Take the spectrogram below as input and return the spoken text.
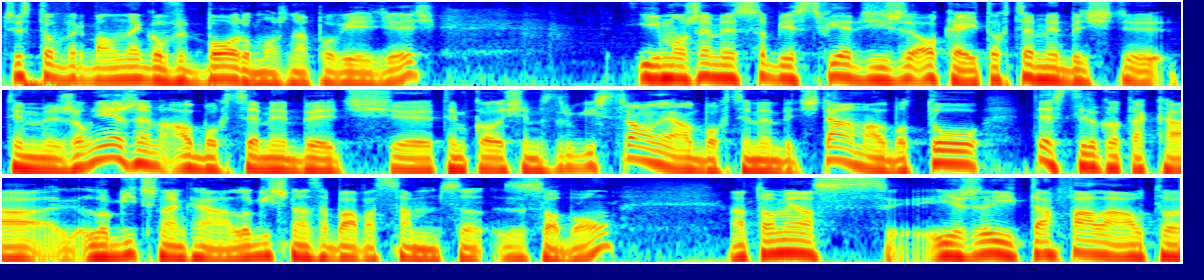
czysto werbalnego wyboru, można powiedzieć i możemy sobie stwierdzić, że ok, to chcemy być e, tym żołnierzem, albo chcemy być e, tym kolesiem z drugiej strony, albo chcemy być tam, albo tu. To jest tylko taka logiczna gra, logiczna zabawa z samym ze sobą. Natomiast jeżeli ta fala auto,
